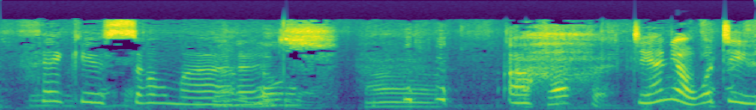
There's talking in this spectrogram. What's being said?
thank you so much. Oh, Daniel, what do you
